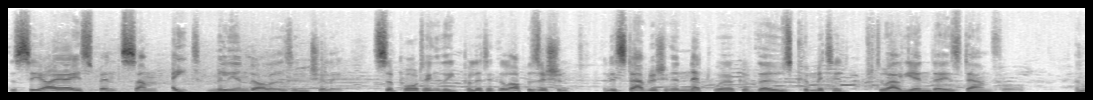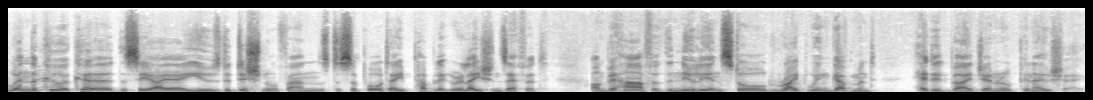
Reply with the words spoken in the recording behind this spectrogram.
the CIA spent some $8 million in Chile, supporting the political opposition and establishing a network of those committed to Allende's downfall. And when the coup occurred, the CIA used additional funds to support a public relations effort on behalf of the newly installed right wing government headed by General Pinochet.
